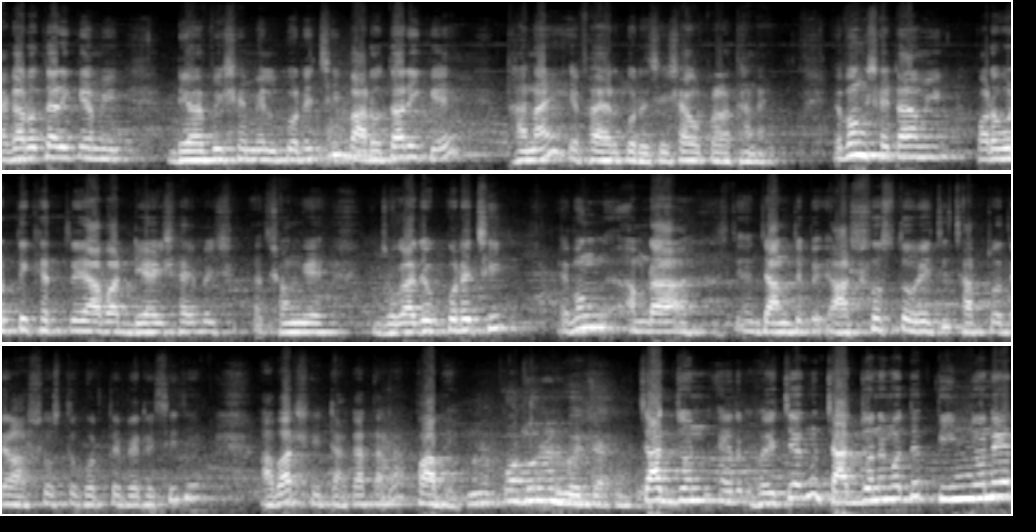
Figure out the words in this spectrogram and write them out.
এগারো তারিখে আমি ডিআরবিসে মেল করেছি বারো তারিখে থানায় এফআইআর করেছি সাগরপাড়া থানায়। এবং সেটা আমি পরবর্তী ক্ষেত্রে আবার ডিআই সাহেবের সঙ্গে যোগাযোগ করেছি এবং আমরা জানতে পে- আশ্বস্ত হয়েছি ছাত্রদের আশ্বস্ত করতে পেরেছি যে আবার সেই টাকা তারা পাবে। মানে কজনের হয়েছে এখন? চারজন এর হয়েছে এবং চারজনের মধ্যে তিনজনের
